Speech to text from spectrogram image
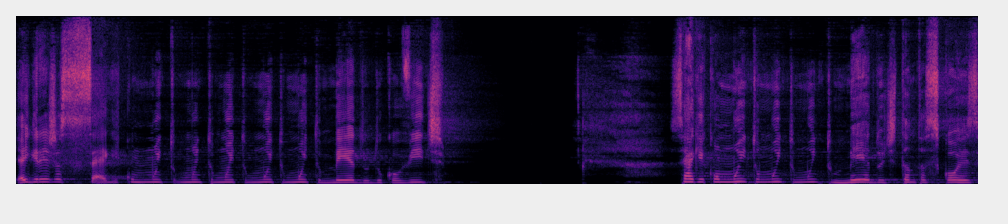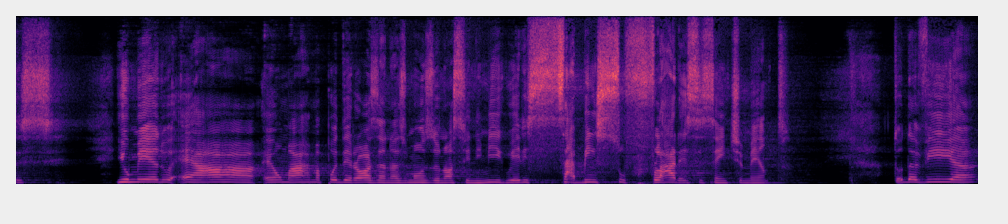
E a igreja segue com muito, muito, muito, muito, muito medo do Covid. Segue com muito, muito, muito medo de tantas coisas. E o medo é, a, é uma arma poderosa nas mãos do nosso inimigo, ele sabe insuflar esse sentimento. Todavia,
